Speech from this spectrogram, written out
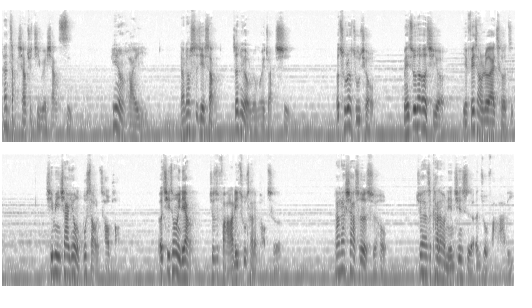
但长相却极为相似，令人怀疑：难道世界上真的有轮回转世？而除了足球，梅苏特·厄齐尔也非常热爱车子，其名下拥有不少的超跑，而其中一辆就是法拉利出产的跑车。当他下车的时候，就像是看到年轻时的恩佐·法拉利。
